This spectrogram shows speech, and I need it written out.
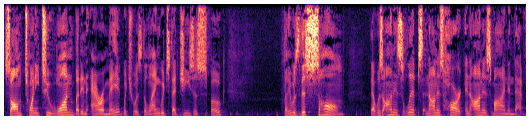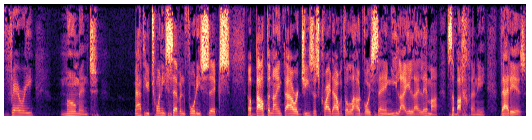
Psalm 22 1, but in Aramaic, which was the language that Jesus spoke. But it was this psalm that was on his lips and on his heart and on his mind in that very moment. Matthew 27 46. About the ninth hour, Jesus cried out with a loud voice, saying, Eli, Eli, lema sabachthani. That is,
